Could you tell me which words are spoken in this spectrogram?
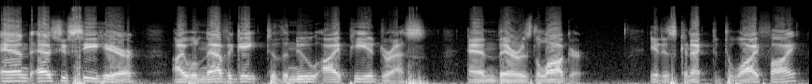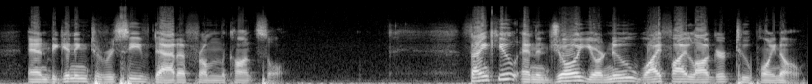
And as you see here, I will navigate to the new IP address and there is the logger. It is connected to Wi-Fi and beginning to receive data from the console. Thank you and enjoy your new Wi-Fi Logger 2.0.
